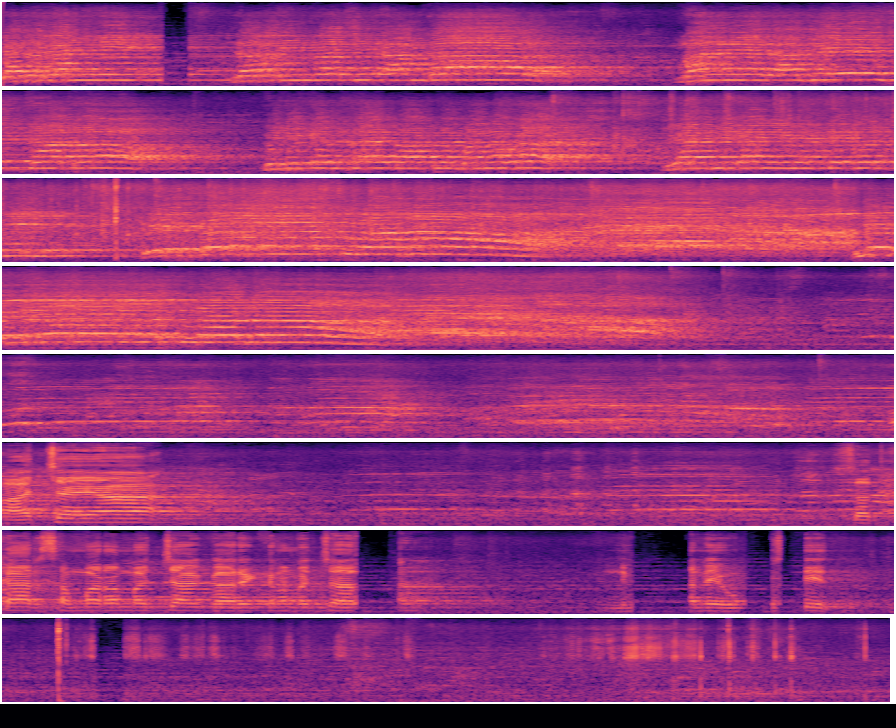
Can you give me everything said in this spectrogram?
या ठिकाणी नवनिर्वाचित आमदार माननीय राजेश दादा विडेकर साहेब आपलं मनोगत या ठिकाणी व्यक्त करतील. एकच वादा एकच वादा आजच्या या सत्कार समारंभाच्या कार्यक्रमाच्या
